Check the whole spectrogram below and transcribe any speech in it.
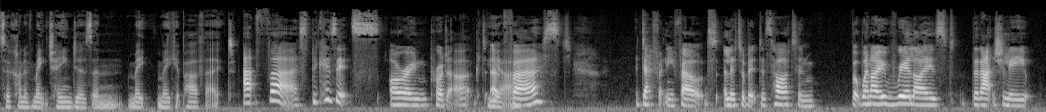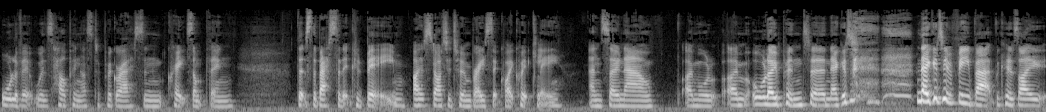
to kind of make changes and make make it perfect? At first, because it's our own product, at first, I definitely felt a little bit disheartened. But when I realised that actually all of it was helping us to progress and create something that's the best that it could be, I started to embrace it quite quickly. And so now I'm all I'm all open to negative negative feedback because I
